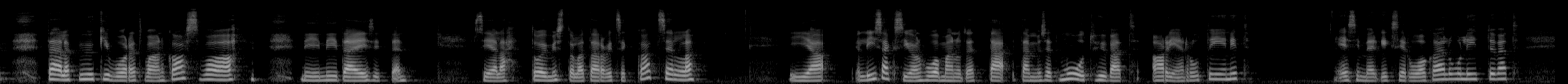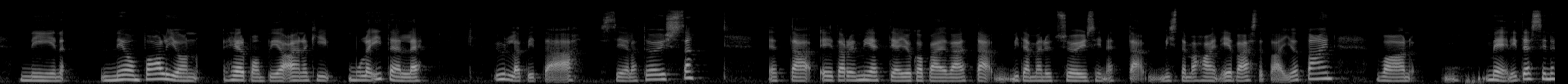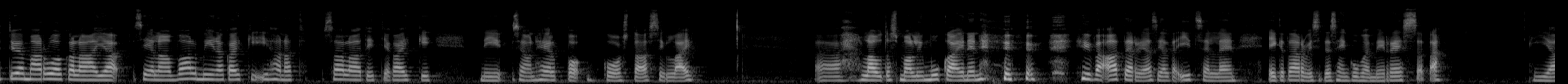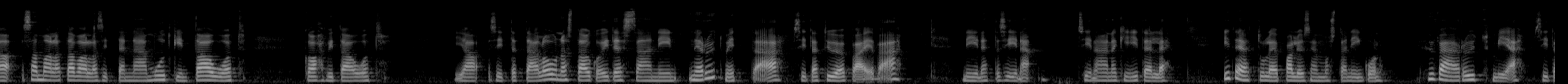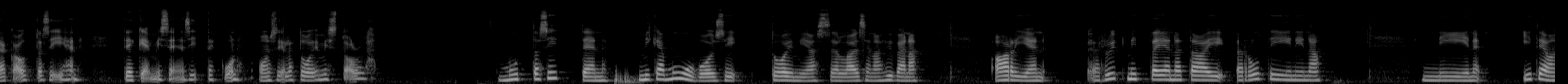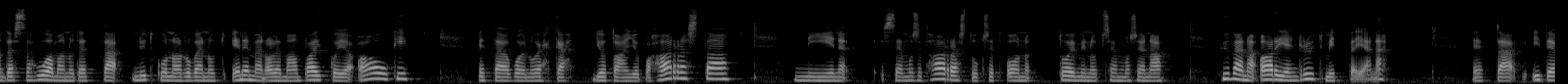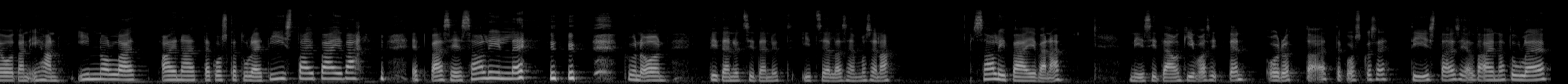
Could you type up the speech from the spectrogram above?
Täällä pyykivuoret vaan kasvaa, niin niitä ei sitten siellä toimistolla tarvitse katsella. Ja lisäksi on huomannut, että tämmöiset muut hyvät arjen rutiinit, esimerkiksi ruokailuun liittyvät, niin ne on paljon helpompia ainakin mulle itselle ylläpitää siellä töissä. Että ei tarvitse miettiä joka päivä, että mitä mä nyt söisin, että mistä mä hain evästä tai jotain, vaan menen itse sinne työmaan ruokalaan ja siellä on valmiina kaikki ihanat salaatit ja kaikki, niin se on helppo koostaa sillä äh, lautasmallin mukainen hyvä ateria sieltä itselleen, eikä tarvi sitä sen kummemmin ressata. Ja samalla tavalla sitten nämä muutkin tauot, kahvitauot ja sitten tämä lounastauko itsessään, niin ne rytmittää sitä työpäivää niin, että siinä, siinä ainakin itselle, itselle tulee paljon semmoista niin kuin hyvää rytmiä sitä kautta siihen tekemiseen sitten, kun on siellä toimistolla. Mutta sitten, mikä muu voisi toimia sellaisena hyvänä arjen rytmittäjänä tai rutiinina – niin itse on tässä huomannut, että nyt kun on ruvennut enemmän olemaan paikkoja auki, että on voinut ehkä jotain jopa harrastaa, niin semmoiset harrastukset on toiminut semmoisena hyvänä arjen rytmittäjänä. Että itse otan ihan innolla että aina, että koska tulee tiistaipäivä, että pääsee salille, kun on pitänyt sitä nyt itsellä semmoisena salipäivänä niin sitä on kiva sitten odottaa, että koska se tiistai sieltä aina tulee.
